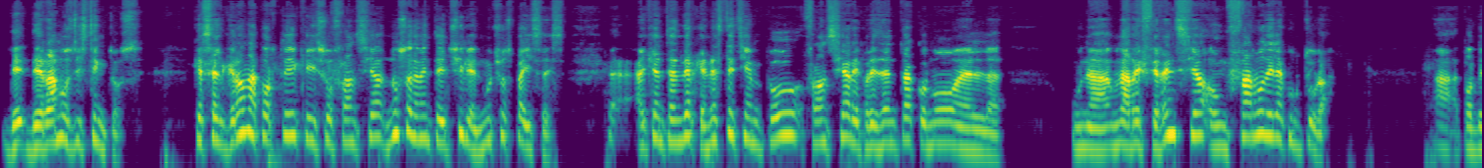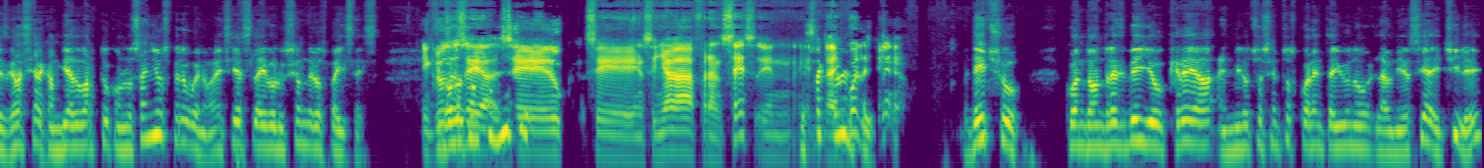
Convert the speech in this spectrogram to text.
de, de, ramos distintos, que es el gran aporte que hizo Francia, no solamente en Chile, en muchos países. Eh, hay que entender que en este tiempo Francia representa como el, una, una referencia o un faro de la cultura Ah, por desgracia ha cambiado harto con los años, pero bueno, así es la evolución de los países. Incluso se, enseñaba francés en, la escuela chilena. De hecho, cuando Andrés Bello crea en 1841 la Universidad de Chile,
